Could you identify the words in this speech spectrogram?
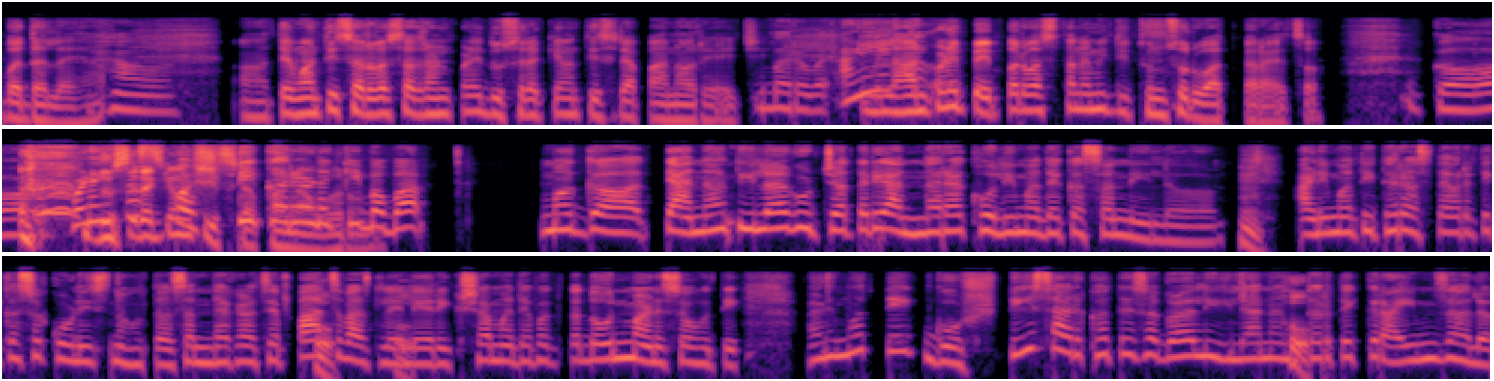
बदल आहे हा. तेव्हा ती सर्वसाधारणपणे दुसऱ्या किंवा तिसऱ्या पानावर यायची. बरोबर. लहानपणी पेपर वाचताना मी तिथून सुरुवात करायचो. दुसऱ्या किंवा तिसऱ्या मग अ, त्यानं तिला कुठच्या तरी अंधाऱ्या खोलीमध्ये कसं नेलं? हं. आणि मग तिथे रस्त्यावरती कसं कोणीच नव्हतं? संध्याकाळचे पाच हो, वाजलेले रिक्षामध्ये फक्त दोन माणसं होती. आणि मग ते गोष्टीसारखं ते सगळं लिहिल्यानंतर हो. ते क्राईम झालं.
